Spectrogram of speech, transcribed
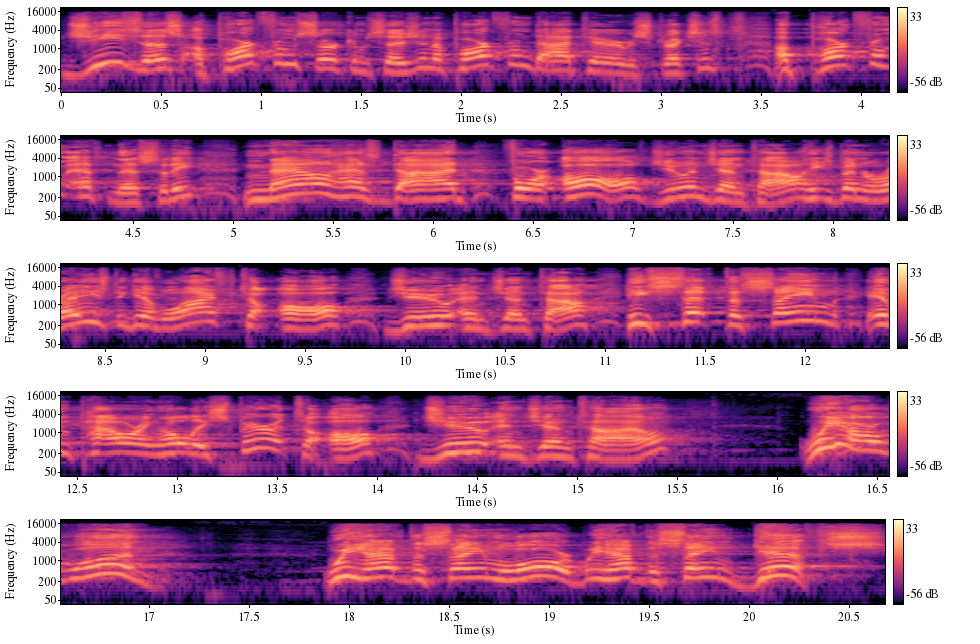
Jesus, apart from circumcision, apart from dietary restrictions, apart from ethnicity, now has died for all, Jew and Gentile. He's been raised to give life to all, Jew and Gentile. He sent the same empowering Holy Spirit to all, Jew and Gentile. We are one. We have the same Lord. We have the same gifts.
